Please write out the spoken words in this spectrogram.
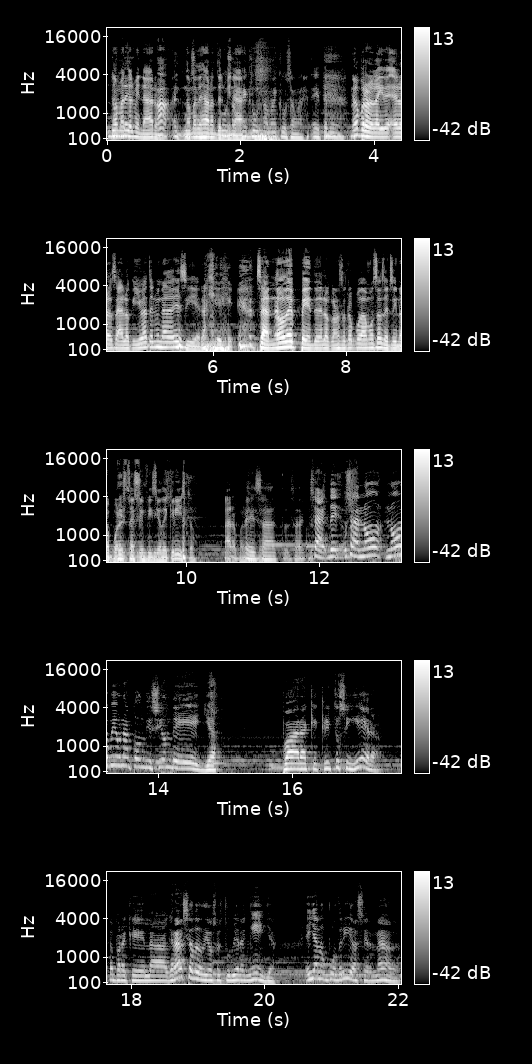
No me ¿dónde- terminaron. Ah, no me dejaron terminar. Excúsame, excúsame. Eh, termina. No, pero la idea, era, o sea, lo que yo iba a terminar de decir era que, o sea, no depende de lo que nosotros podamos hacer, sino por el sacrificio de. Cristo. Claro, para- Exacto, exacto. O sea, de- o sea no, no había una condición de ella para que Cristo siguiera. Para que la gracia de Dios estuviera en ella. Ella no podría hacer nada,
